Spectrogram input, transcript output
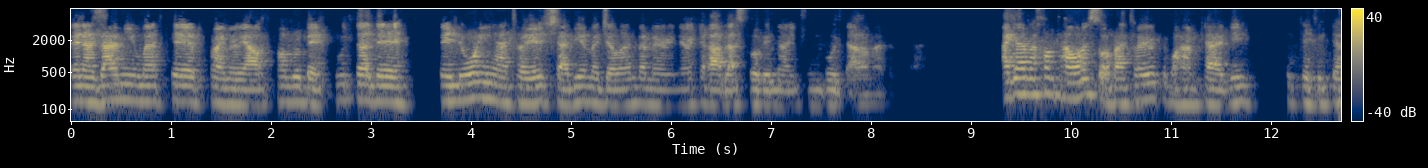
به نظر می اومد که primary outcome رو بهبود داده. به نوعی نتایج شبیه MAGELLAN و MARINER که قبل از کووید 19 بود در آمده اگر بخوام تمام صحبت رو که با هم کردیم که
